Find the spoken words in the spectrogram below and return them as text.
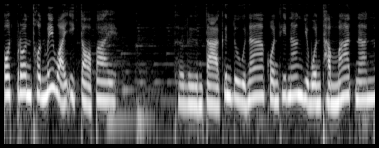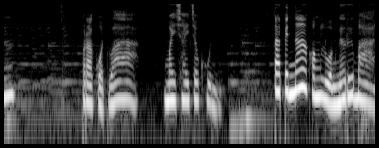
อดปรนทนไม่ไหวอีกต่อไป เธอลืมตาขึ้นดูหน้าคนที่นั่งอยู่บนธรรมาทนั้น ปรากฏว่า ไม่ใช่เจ้าคุณ แต่เป็นหน้าของหลวงนรุบาล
